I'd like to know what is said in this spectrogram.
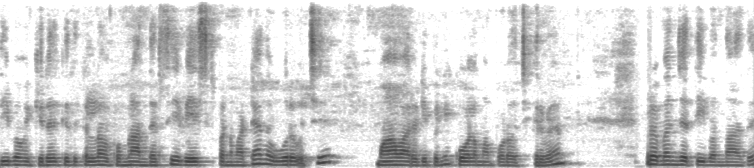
தீபம் வைக்கிறதுக்கு இதுக்கெல்லாம் வைப்போம்ல அந்த அரிசியை வேஸ்ட் பண்ண மாட்டேன். அதை ஊற வச்சு மாவாக ரெடி பண்ணி கோலமாக போட வச்சுக்கிருவேன். பிரபஞ்ச தீபம் தான் அது.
